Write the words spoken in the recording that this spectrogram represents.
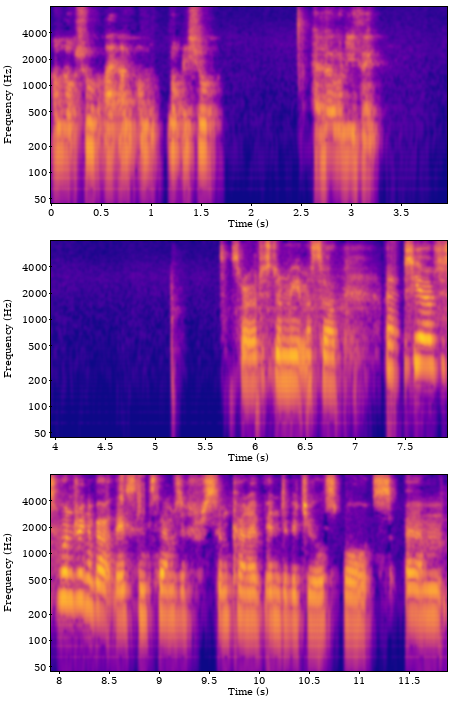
I'm not sure. I, am I'm not really sure. Heather, what do you think? Sorry, I'll just unmute myself. Uh, so yeah, I was just wondering about this in terms of some kind of individual sports. Um,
